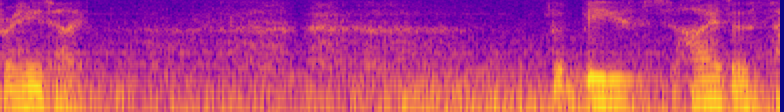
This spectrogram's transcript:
afraid I. The beast hide us.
